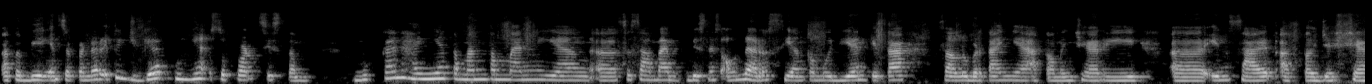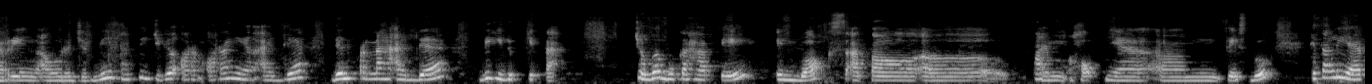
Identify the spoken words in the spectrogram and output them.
atau being entrepreneur itu juga punya support system. Bukan hanya teman-teman yang uh, sesama business owners yang kemudian kita selalu bertanya atau mencari uh, insight atau just sharing our journey, tapi juga orang-orang yang ada dan pernah ada di hidup kita. Coba buka HP, inbox atau uh, time hop-nya um, Facebook, kita lihat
